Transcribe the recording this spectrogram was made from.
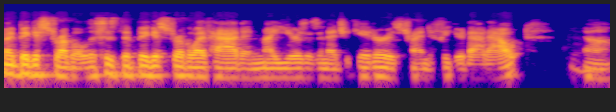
my biggest struggle. This is the biggest struggle i've had in my years as an educator is trying to figure that out. Um,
